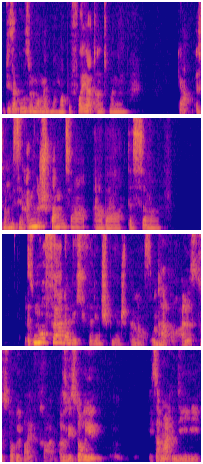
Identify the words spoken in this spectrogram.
dieser Gruselmoment nochmal befeuert und man ja, ist noch ein bisschen angespannter, aber das äh, ist nur förderlich für den Spielspaß. Genau. Und hat auch alles zur Story beigetragen. Also die Story, ich sag mal, in die,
